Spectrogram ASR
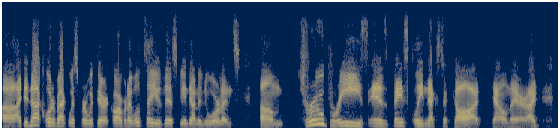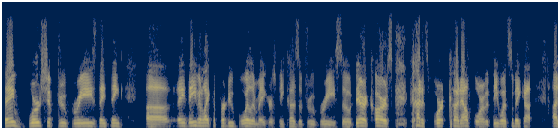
Uh, I did not quarterback whisper with Derek Carr, but I will tell you this: being down in New Orleans, um, Drew Brees is basically next to God down there. I they worship Drew Brees. They think uh, they they even like the Purdue Boilermakers because of Drew Brees. So Derek Carr's got his work cut out for him if he wants to make a, a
